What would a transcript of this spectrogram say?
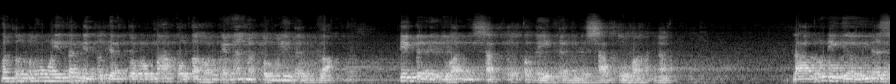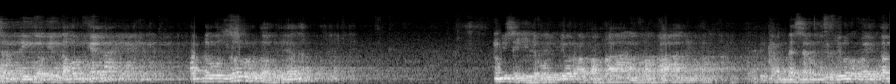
untuk komunitas itu jatuh rumah aku tahu dengan komunitas pulang diberi Tuhan satu kebaikan satu pahala lalu digawi dasar digawi tahun kena pada uzur tuh ya bisa jadi ujur apakah apakah? Tapi kan dasar ujur itu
